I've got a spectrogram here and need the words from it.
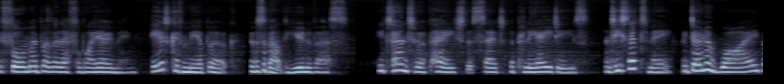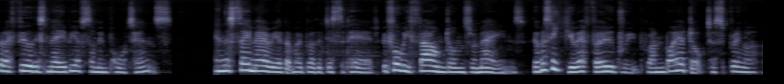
Before my brother left for Wyoming, he had given me a book. It was about the universe. He turned to a page that said the Pleiades, and he said to me, I don't know why, but I feel this may be of some importance. In the same area that my brother disappeared, before we found Don's remains, there was a UFO group run by a Dr. Springer.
